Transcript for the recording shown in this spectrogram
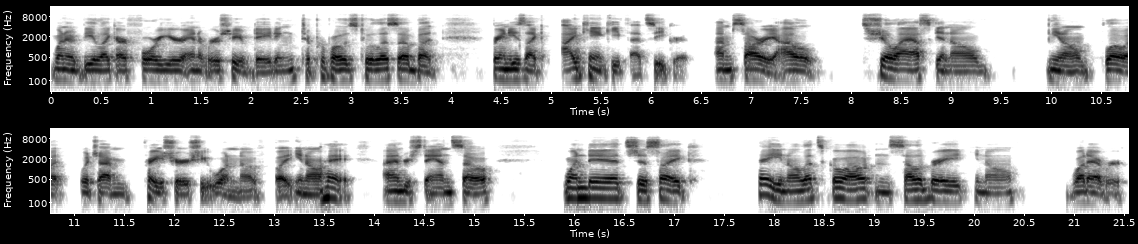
when it would be like our four year anniversary of dating to propose to Alyssa, but Brandy's like, I can't keep that secret. I'm sorry. I'll she'll ask and I'll you know blow it, which I'm pretty sure she wouldn't have. But you know, hey, I understand. So one day it's just like, hey, you know, let's go out and celebrate. You know, whatever.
